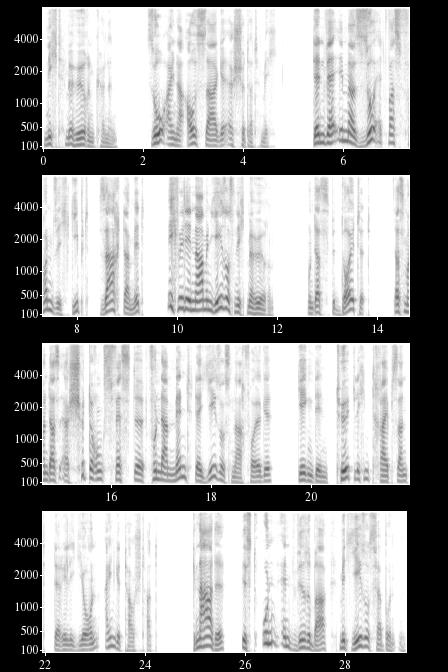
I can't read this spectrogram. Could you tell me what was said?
nicht mehr hören können. So eine Aussage erschüttert mich. Denn wer immer so etwas von sich gibt, sagt damit, ich will den Namen Jesus nicht mehr hören. Und das bedeutet, dass man das erschütterungsfeste Fundament der Jesus-Nachfolge gegen den tödlichen Treibsand der Religion eingetauscht hat. Gnade ist unentwirrbar mit Jesus verbunden.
